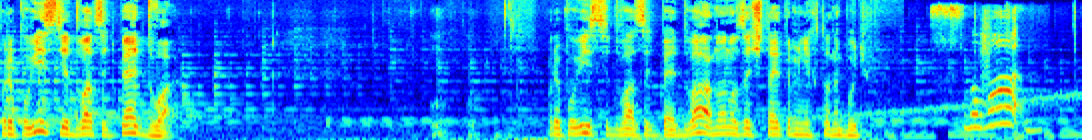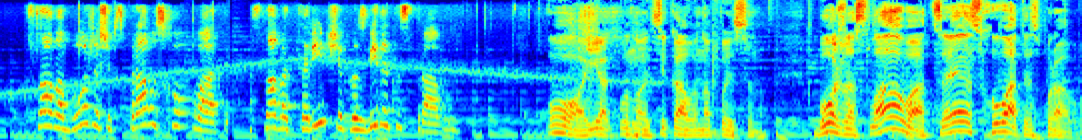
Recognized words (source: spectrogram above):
Приповісті 25.2. Приповісті 25.2. Ну, ну зачитайте мені хто-небудь. Слова слава Божа, щоб справу сховати, слава царів, щоб розвідати справу. О, як воно цікаво написано. Божа слава це сховати справу.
